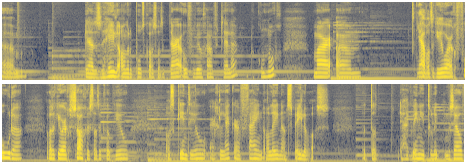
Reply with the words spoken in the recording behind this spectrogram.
Um, ja, dat is een hele andere podcast wat ik daarover wil gaan vertellen. Dat komt nog. Maar um, ja, wat ik heel erg voelde, wat ik heel erg zag, is dat ik ook heel als kind heel erg lekker fijn alleen aan het spelen was. Dat, dat, ja, ik weet niet, toen ik mezelf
